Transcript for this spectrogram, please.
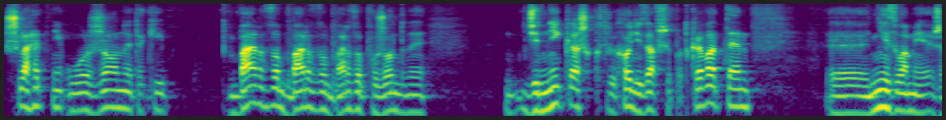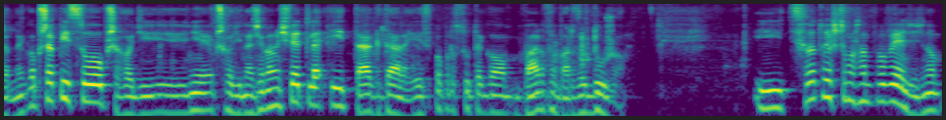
szlachetnie ułożony, taki bardzo, bardzo, bardzo porządny dziennikarz, który chodzi zawsze pod krawatem, e, nie złamie żadnego przepisu, przechodzi, nie przechodzi na zielonym świetle i tak dalej. Jest po prostu tego bardzo, bardzo dużo. I co tu jeszcze można powiedzieć? No,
